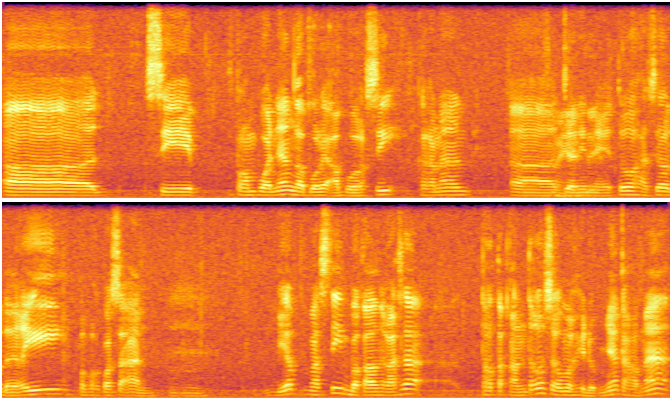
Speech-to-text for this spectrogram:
eh, si perempuannya nggak boleh aborsi karena iya, janinnya itu. hasil dari pemerkosaan. Dia pasti bakal ngerasa tertekan terus seumur hidupnya karena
